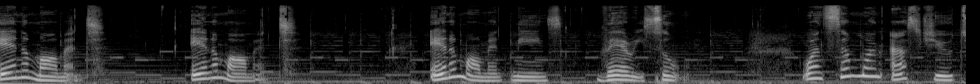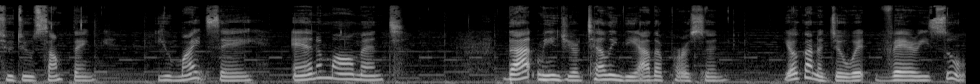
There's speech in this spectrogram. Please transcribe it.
In a moment. In a moment. In a moment means very soon. When someone asks you to do something, you might say, in a moment. That means you're telling the other person you're gonna do it very soon.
